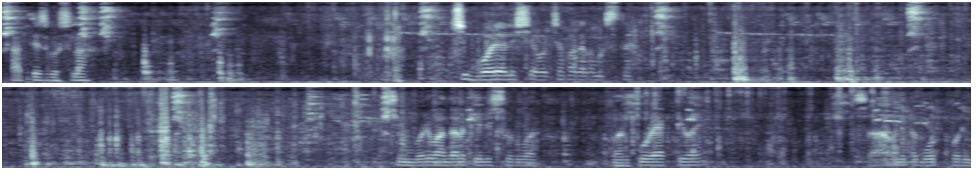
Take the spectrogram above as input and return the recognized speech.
छातीस घुसला. चिंबोरी आली शेवटच्या भागाला मस्त. चिंबोरी बांधायला केली सुरुवात. भरपूर ॲक्टिव्ह आहे. चावली तर बोट पोरी.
